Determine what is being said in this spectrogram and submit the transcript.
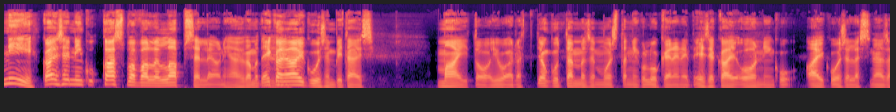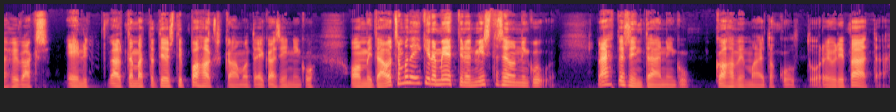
Niin, kai se niin kuin kasvavalle lapselle on ihan hyvä, mutta ei kai mm. aikuisen pitäisi maitoa juoda. Jonkun tämmöisen muista niin lukeneen, että ei se kai ole niin kuin aikuiselle sinänsä hyväksi. Ei nyt välttämättä tietysti pahaksikaan, mutta eikä siinä niin kuin ole mitään. Oletko ikinä miettinyt, että mistä se on niin kuin lähtöisin tämä niin kuin kahvimaitokulttuuri ylipäätään?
